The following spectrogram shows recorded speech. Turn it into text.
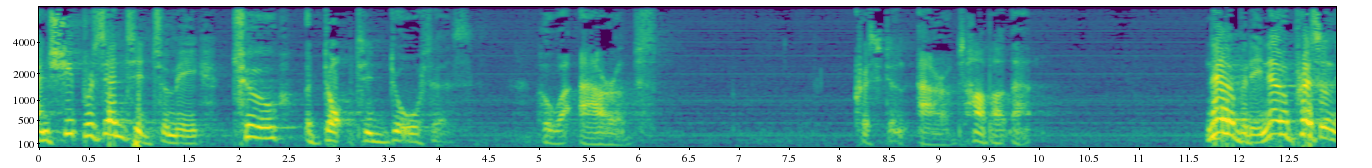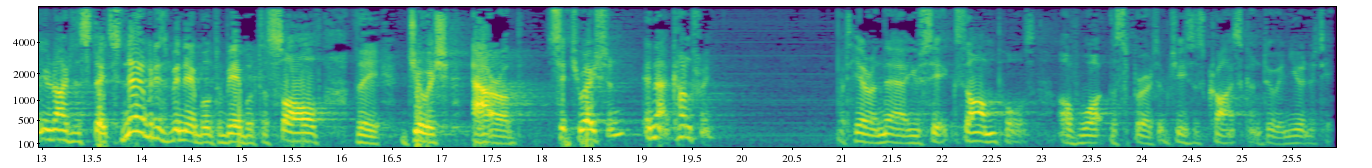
And she presented to me two adopted daughters who were Arabs. Christian Arabs. How about that? Nobody, no president of the United States, nobody's been able to be able to solve the Jewish Arab situation in that country. But here and there you see examples of what the Spirit of Jesus Christ can do in unity.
